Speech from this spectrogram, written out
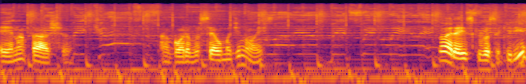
É, Natasha. Agora você é uma de nós. Não era isso que você queria?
